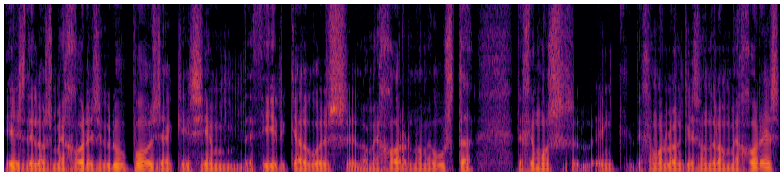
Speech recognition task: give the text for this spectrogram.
es de los mejores grupos, ya que siempre decir que algo es lo mejor no me gusta, dejemos en- dejémoslo en que son de los mejores,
